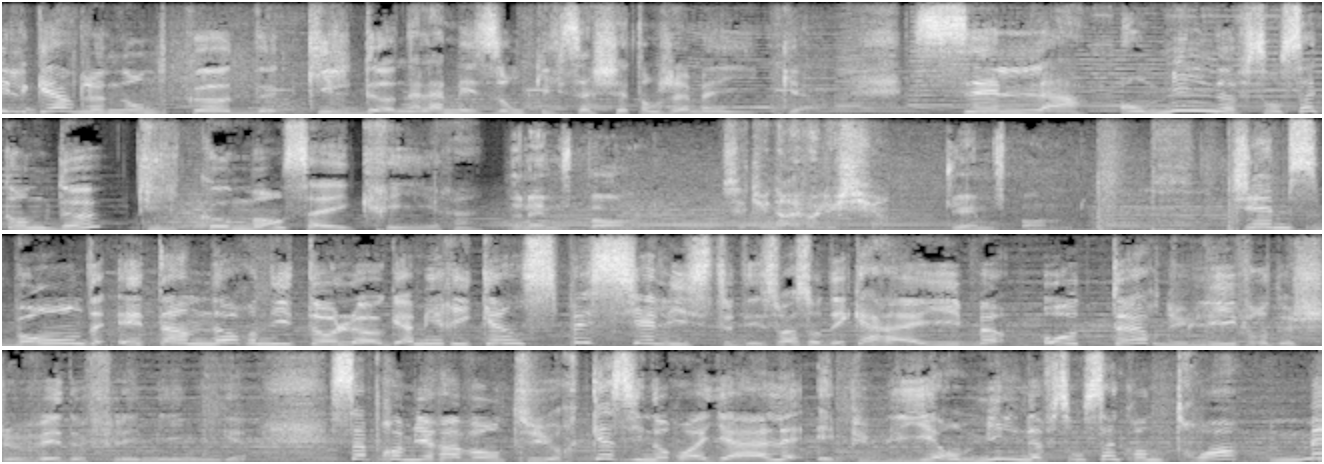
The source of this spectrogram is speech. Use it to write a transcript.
il garde le nom de code qu'il donne à la maison qu'il s'achète en Jamaïque. C'est là, en 1952, qu'il commence à écrire. The name's Bond. C'est une révolution. James Bond. James Bond est un ornithologue américain spécialiste des oiseaux des Caraïbes, auteur du livre de chevet de Fleming. Sa première aventure, Casino Royale, est publiée en 1953, mais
